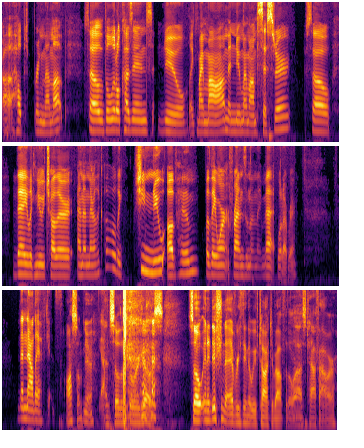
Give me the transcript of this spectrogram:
uh, helped bring them up. So the little cousins knew like my mom and knew my mom's sister. So they like knew each other, and then they're like, oh, like she knew of him, but they weren't friends, and then they met, whatever. Then now they have kids. Awesome. Yeah. Yeah. And so the story goes. so, in addition to everything that we've talked about for the last half hour,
